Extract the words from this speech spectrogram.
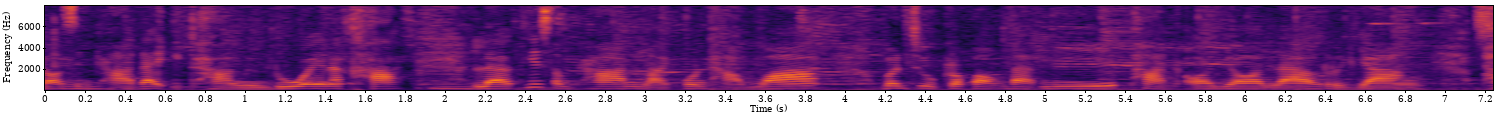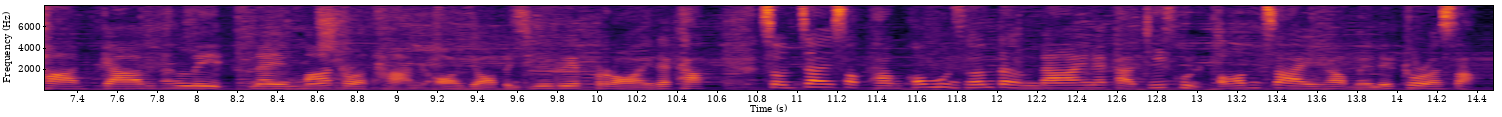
ยอดสินค้าได้อีกทางหนึ่งด้วยนะคะ และที่สำคัญหลายคนถามว่าบรรจุกระป๋องแบบนี้ผ่านออยแล้วหรือยัง ผ่านการผลิตในมาตรฐานออยเป็นที่เรียบร้อยนะคะ สนใจสอบถามข้อมูลเพิ่มเติมได้นะคะที่คุณอ้อมใจค่ะหมายเลขโทรศัพท์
